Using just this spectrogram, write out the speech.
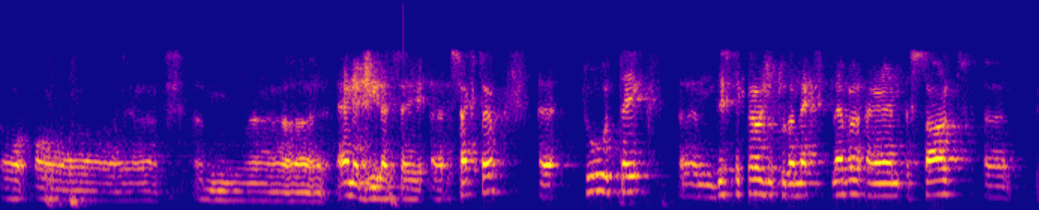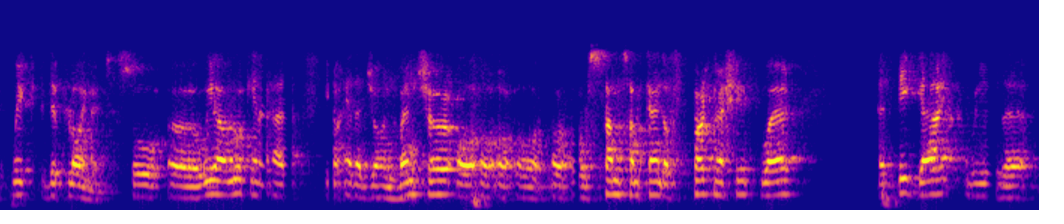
or, or um, energy, let's say, sector, to take um, this technology to the next level and start uh, quick deployment. So uh, we are looking at you know at a joint venture or or, or, or, or some some kind of partnership where a big guy with the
